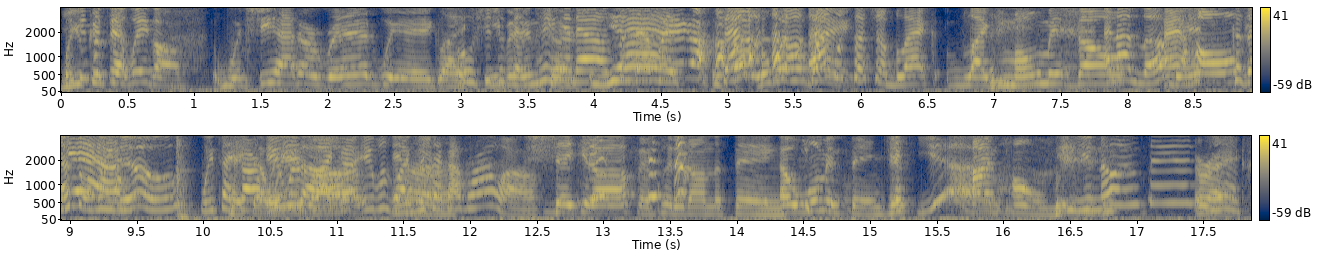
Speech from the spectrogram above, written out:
when you she could took that wig off. when she had her red wig, like Oh, she took even that in church. out, took that Yes, wig off. that was so. That was such a black like moment though, And I love at it home because that's Yeah. what we do. We take, Take our our It wig was wigs like a, it was and like we uh, take our brow off. Shake it off and put it on the thing. a woman thing. Just Yeah. I'm home. You know what I'm saying? Right. Yeah.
